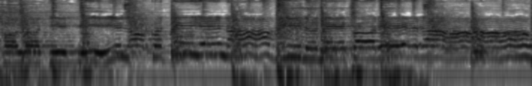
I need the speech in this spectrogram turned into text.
જાહલ ચીઠી લખતી એના વીરને કરે રામ.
